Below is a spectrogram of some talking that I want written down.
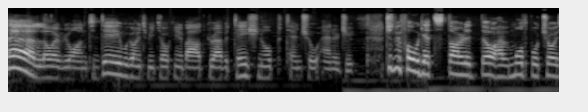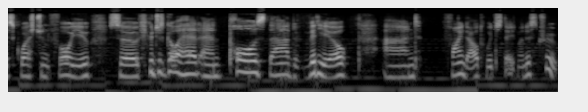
Hello everyone, today we're going to be talking about gravitational potential energy. Just before we get started though, I have a multiple choice question for you. So if you could just go ahead and pause that video and find out which statement is true.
